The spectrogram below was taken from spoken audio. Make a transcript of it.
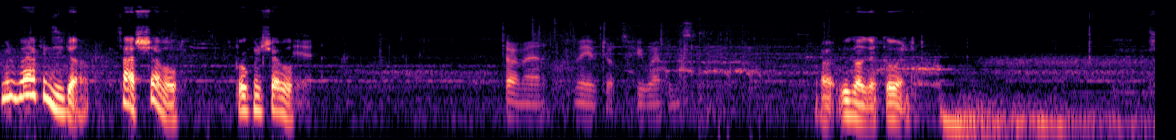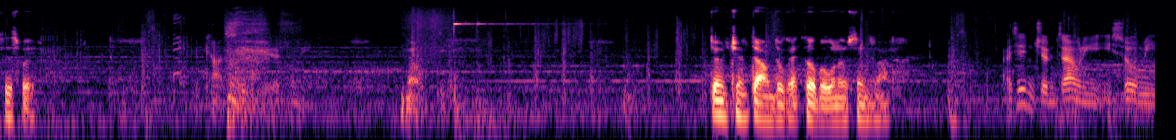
What weapons he got? It's that shovel. Broken shovel. Yeah. Sorry, man. I May have dropped a few weapons. Right, we gotta get going. It's this way. We can't see here? No. Don't jump down, don't get caught by one of those things, man. I didn't jump down. He, he saw me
